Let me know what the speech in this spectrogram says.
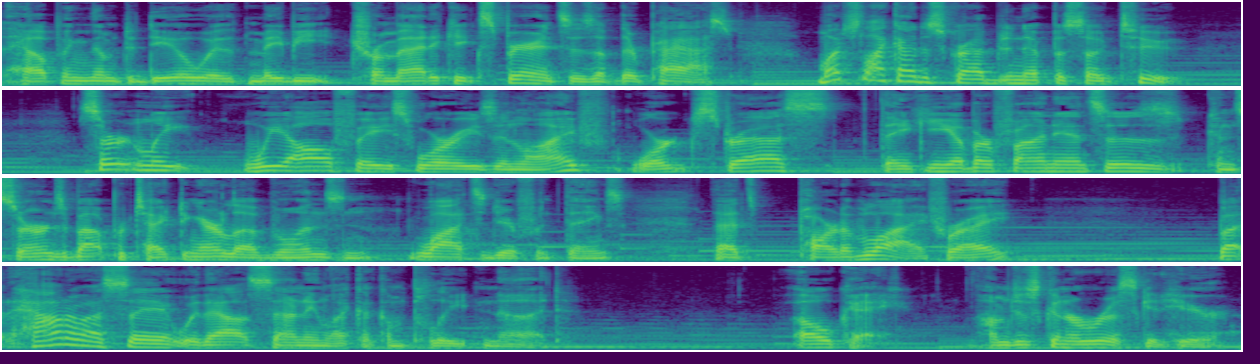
helping them to deal with maybe traumatic experiences of their past, much like I described in episode 2. Certainly, we all face worries in life, work stress, thinking of our finances, concerns about protecting our loved ones, and lots of different things. That's part of life, right? But how do I say it without sounding like a complete nut? Okay, I'm just going to risk it here.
